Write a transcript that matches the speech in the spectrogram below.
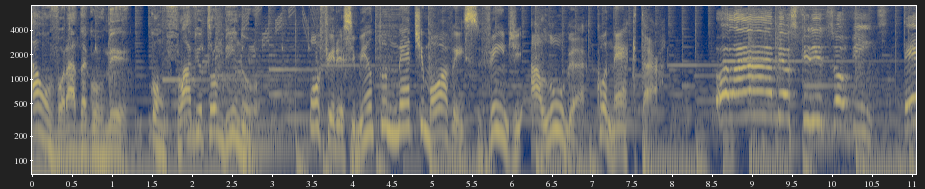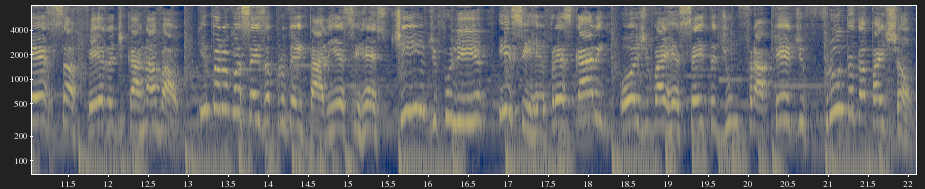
Alvorada Gourmet com Flávio Trombino. Oferecimento Net Móveis. Vende, aluga, conecta. Olá, meus queridos ouvintes. Terça-feira de carnaval. E para vocês aproveitarem esse restinho de folia e se refrescarem, hoje vai receita de um frappé de fruta da paixão.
